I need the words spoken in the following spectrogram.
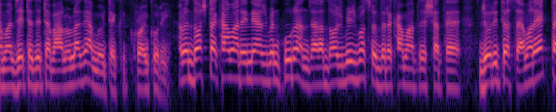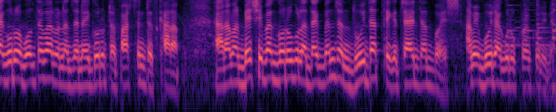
আমার যেটা যেটা ভালো লাগে, আমি ওইটা ক্রয় করি। আপনি দশটা খামার এনে আসবেন পুরান, যারা দশ বিশ বছর ধরে খামারের সাথে জড়িত আছে, আমার একটা গরু বলতে পারবে না যে এই গরুটার পার্সেন্টেজ খারাপ। আর আমার বেশিরভাগ গরুগুলা দেখবেন যে দুই দাঁত থেকে চার দাঁত বয়স। আমি বুইরা গরু ক্রয় করি না।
